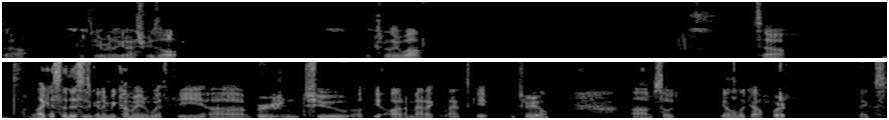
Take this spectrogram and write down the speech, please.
So gives you a really nice result. Works really well. So like I said, this is going to be coming with the uh, version 2 of the automatic landscape material. Um, so be on the lookout for it. Thanks.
